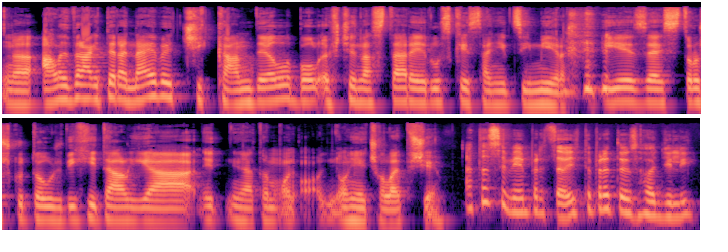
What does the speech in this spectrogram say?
Eh, ale vraj teda najväčší kandel bol ešte na starej ruskej stanici Mir. ISS trošku to už vychytali a je na tom o, o niečo lepšie. A to si viem predstaviť, to preto ju zhodili.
